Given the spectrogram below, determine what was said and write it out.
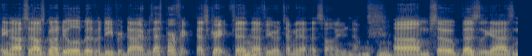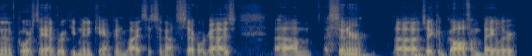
you know, I said I was going to do a little bit of a deeper dive, but that's perfect. That's great. Mm-hmm. If you want to tell me that, that's all I need to know. Mm-hmm. Um, so those are the guys, and then of course they have rookie mini camp invites that sent out to several guys. Um, a center, uh, Jacob Goff from Baylor,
